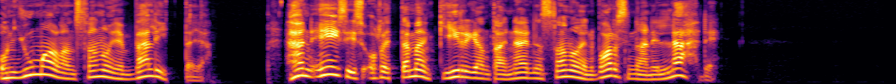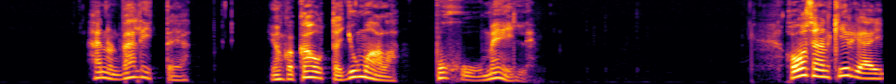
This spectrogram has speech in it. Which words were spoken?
on Jumalan sanojen välittäjä – hän ei siis ole tämän kirjan tai näiden sanojen varsinainen lähde. Hän on välittäjä, jonka kautta Jumala puhuu meille. Hosean kirja ei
